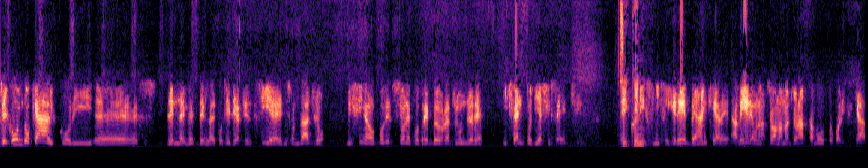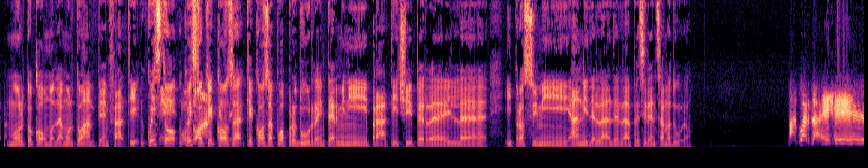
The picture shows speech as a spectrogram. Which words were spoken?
Secondo calcoli eh, delle, delle, di agenzie di sondaggio vicine all'opposizione potrebbero raggiungere i 110 seggi. Sì, quindi, significherebbe anche avere una, insomma, una, maggioranza molto qualificata. Molto comoda, molto ampia, infatti. Questo, eh, questo ampia, che, cosa, sì. che, cosa, può produrre in termini pratici per il, i prossimi anni della, della, presidenza Maduro? Ma guarda, è, è,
